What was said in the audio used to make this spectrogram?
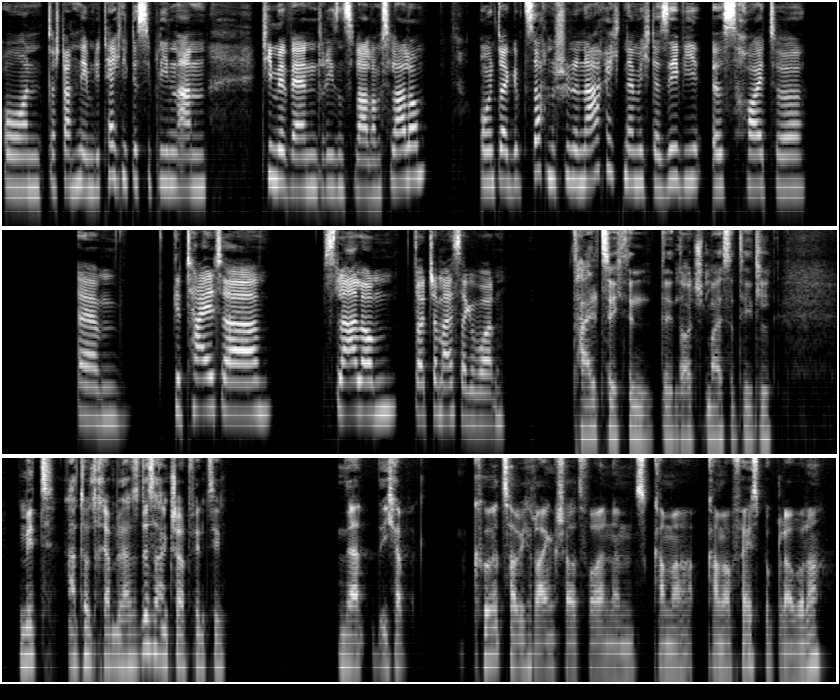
Und da standen eben die Technikdisziplinen an, Team-Event, Riesenslalom, Slalom. Und da gibt es doch eine schöne Nachricht, nämlich der Sebi ist heute ähm, geteilter Slalom deutscher Meister geworden. Teilt sich den, den deutschen Meistertitel mit Anton Tremmel. Hast du das angeschaut, Finzi? Ja, ich habe kurz habe ich reingeschaut vorhin, das kam, kam auf Facebook, glaube ich, oder?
